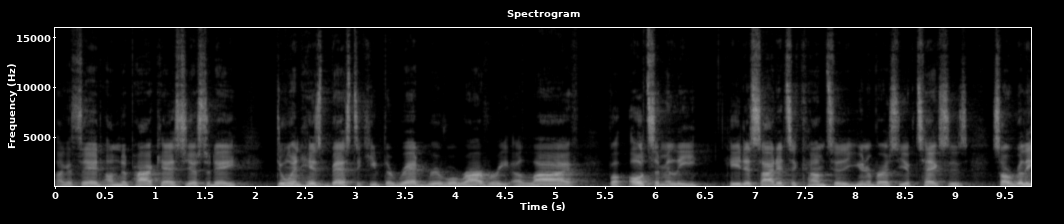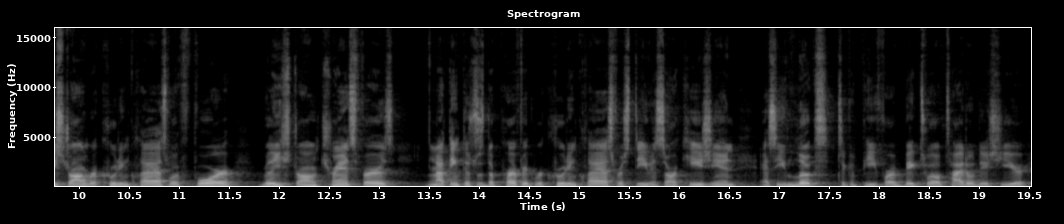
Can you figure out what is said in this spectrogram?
like I said on the podcast yesterday, doing his best to keep the Red River rivalry alive but ultimately he decided to come to the University of Texas. So a really strong recruiting class with four really strong transfers. And I think this was the perfect recruiting class for Stephen Sarkisian as he looks to compete for a Big 12 title this year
